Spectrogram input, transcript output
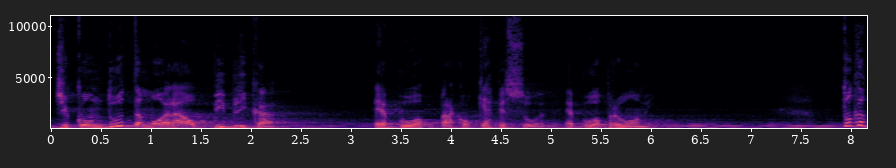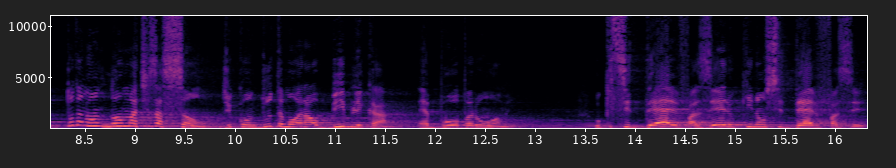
de conduta moral bíblica é boa para qualquer pessoa, é boa para o homem. Toda, toda normatização de conduta moral bíblica é boa para o homem. O que se deve fazer e o que não se deve fazer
